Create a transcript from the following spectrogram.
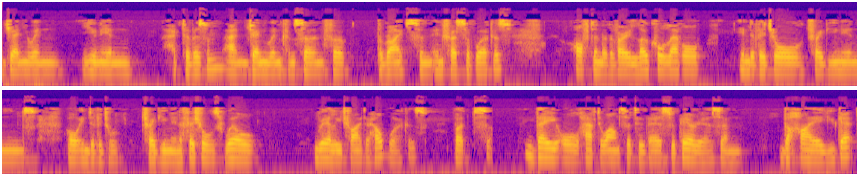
genuine union activism and genuine concern for the rights and interests of workers, often at a very local level, individual trade unions or individual trade union officials will really try to help workers, but they all have to answer to their superiors and the higher you get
